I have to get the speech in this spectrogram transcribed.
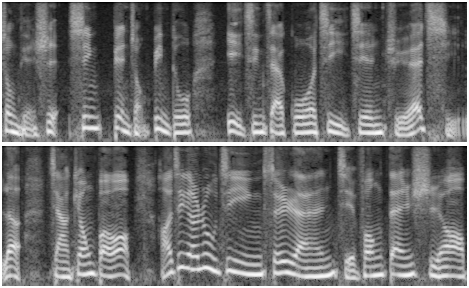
重点是新变种病毒已经在国际间崛起了。加恐怖哦，好，这个入境虽然解封，但是哦，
